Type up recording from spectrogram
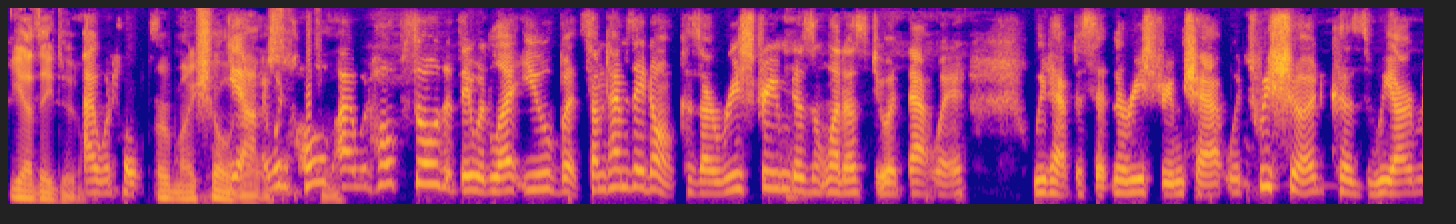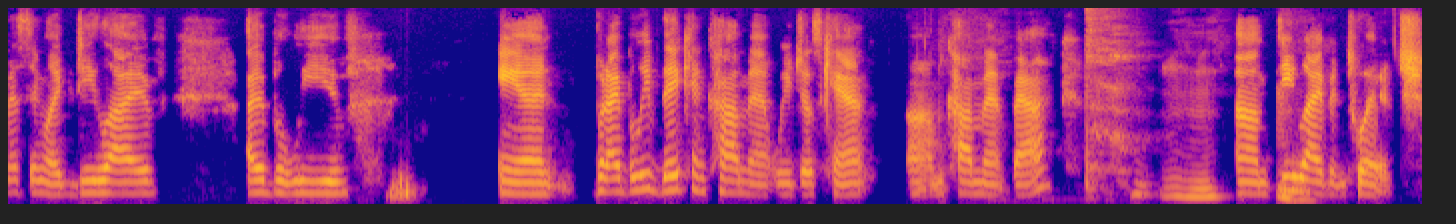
Yeah, they do. I would hope. So. or my show. Yeah, I would hope. so. I would hope so that they would let you, but sometimes they don't because our restream doesn't let us do it that way. We'd have to sit in the restream chat, which we should because we are missing like DLive, I believe, and but I believe they can comment. We just can't um, comment back. Mhm. Um, DLive and Twitch.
